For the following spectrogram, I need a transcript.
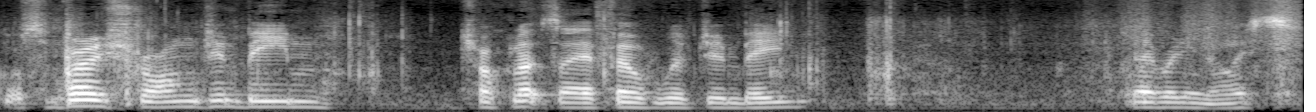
Got some very strong Jim Beam chocolates. They are filled with Jim Beam. They're really nice.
